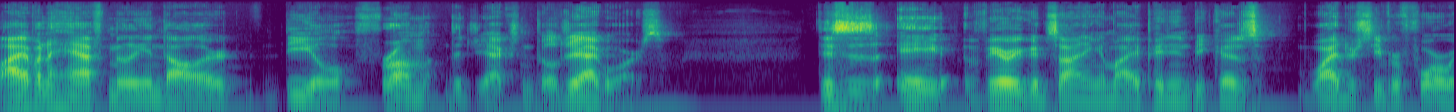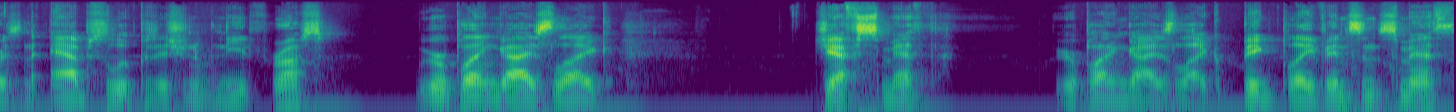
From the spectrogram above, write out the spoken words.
$5.5 million deal from the Jacksonville Jaguars. This is a very good signing, in my opinion, because wide receiver four was an absolute position of need for us. We were playing guys like Jeff Smith. We were playing guys like Big Play Vincent Smith.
